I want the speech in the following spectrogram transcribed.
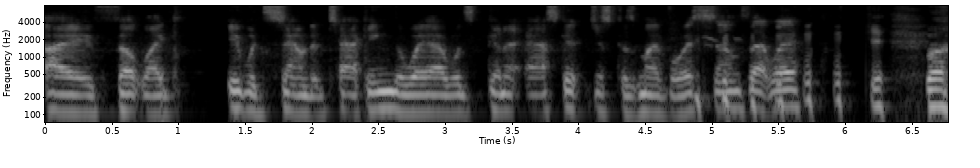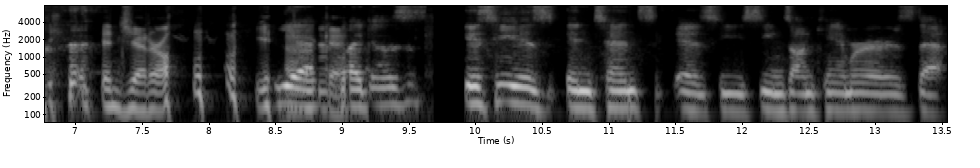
I felt like it would sound attacking the way I was gonna ask it, just because my voice sounds that way. Yeah. But in general. yeah. yeah, okay. like I was. Just, is he as intense as he seems on camera, or is that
